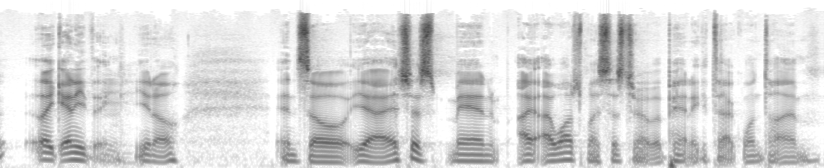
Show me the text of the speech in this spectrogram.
like anything, you know? And so, yeah, it's just, man, I, I watched my sister have a panic attack one time.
